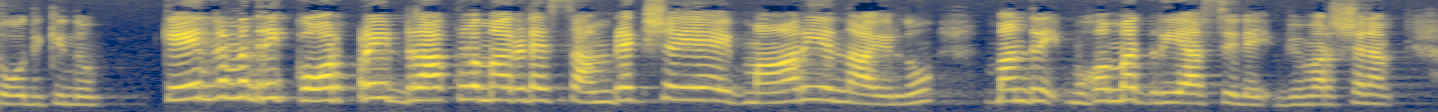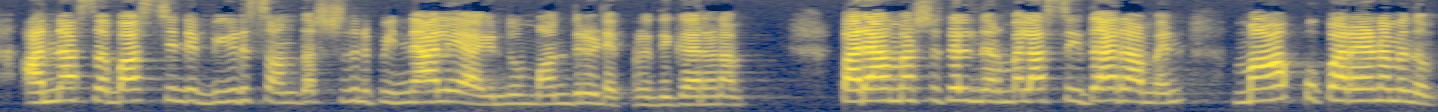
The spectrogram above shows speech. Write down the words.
ചോദിക്കുന്നു. കേന്ദ്രമന്ത്രി കോർപ്പറേറ്റ് ഡ്രാക്കുളമാരുടെ സംരക്ഷകയായി മാറിയെന്നായിരുന്നു മന്ത്രി മുഹമ്മദ് റിയാസിന്റെ വിമർശനം. അന്ന സെബാസ്റ്റ്യന്റെ വീട് സന്ദർശനത്തിന് പിന്നാലെയായിരുന്നു മന്ത്രിയുടെ പ്രതികരണം. പരാമർശത്തിൽ നിർമ്മല സീതാരാമൻ മാപ്പ് പറയണമെന്നും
